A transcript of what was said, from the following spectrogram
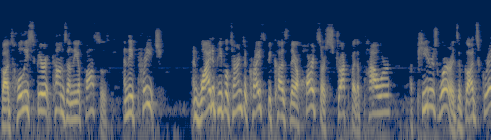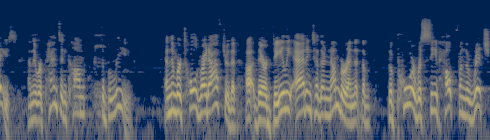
God's Holy Spirit comes on the apostles and they preach. And why do people turn to Christ? Because their hearts are struck by the power of Peter's words, of God's grace and they repent and come to believe. And then we're told right after that uh, they're daily adding to their number and that the, the poor receive help from the rich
